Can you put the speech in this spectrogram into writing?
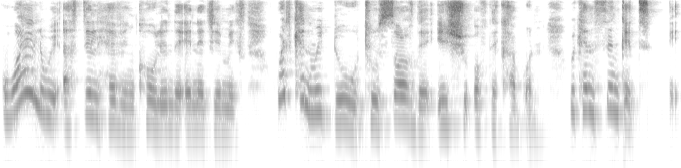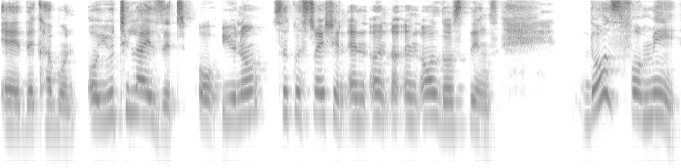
while we are still having coal in the energy mix, what can we do to solve the issue of the carbon? We can sink it, uh, the carbon, or utilize it, or you know, sequestration and and, and all those things those for me,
